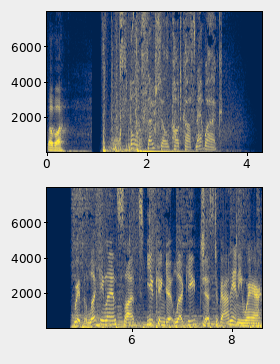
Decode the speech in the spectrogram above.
Bye bye. Sports Social Podcast Network. With the Lucky Land slots, you can get lucky just about anywhere.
